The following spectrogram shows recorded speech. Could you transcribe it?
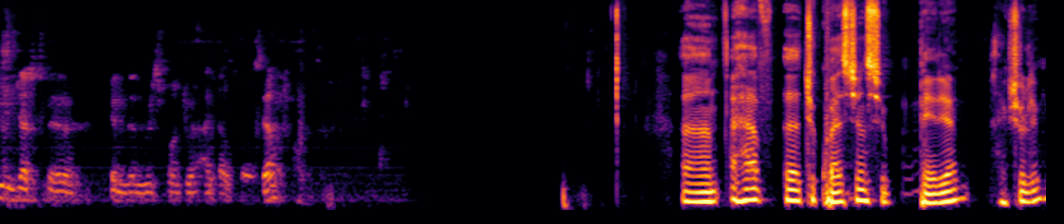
You just uh, can then respond to either of those, yeah? Um, I have uh, two questions to actually.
